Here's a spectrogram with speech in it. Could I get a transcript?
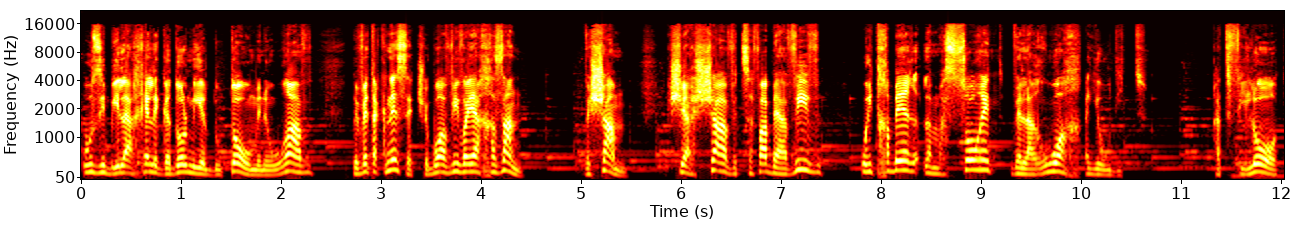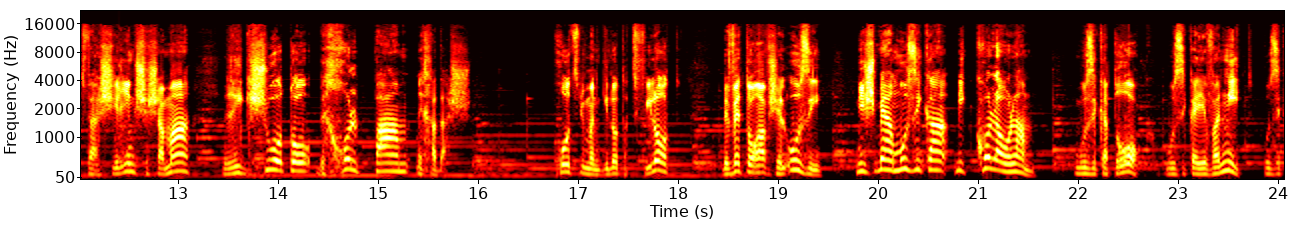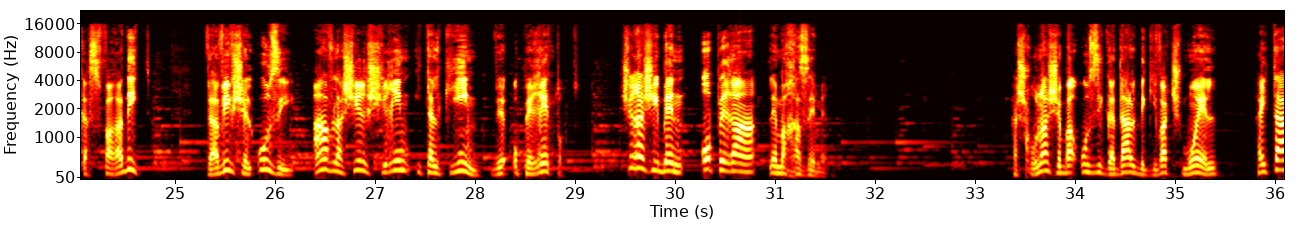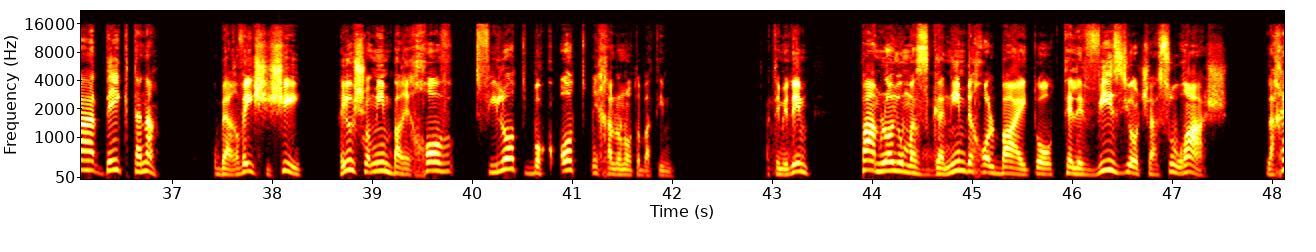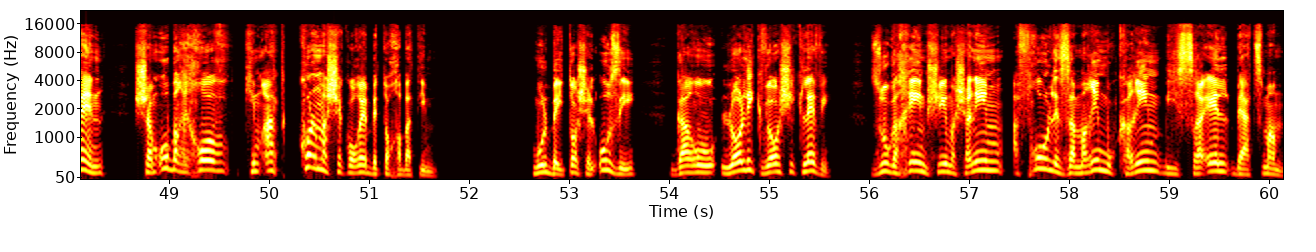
עוזי בילה חלק גדול מילדותו ומנעוריו בבית הכנסת שבו אביו היה חזן, ושם, כשישב וצפה באביו, הוא התחבר למסורת ולרוח היהודית. התפילות והשירים ששמע ריגשו אותו בכל פעם מחדש. חוץ ממנגינות התפילות, בבית הוריו של עוזי נשמעה מוזיקה מכל העולם, מוזיקת רוק, מוזיקה יוונית, מוזיקה ספרדית, ואביו של עוזי אהב לשיר שירים איטלקיים ואופרטות, שירה שהיא בין אופרה למחזמר. השכונה שבה עוזי גדל בגבעת שמואל הייתה די קטנה, ובערבי שישי היו שומעים ברחוב תפילות בוקעות מחלונות הבתים. אתם יודעים, פעם לא היו מזגנים בכל בית או טלוויזיות שעשו רעש, לכן שמעו ברחוב כמעט כל מה שקורה בתוך הבתים. מול ביתו של עוזי גרו לוליק ואושיק לוי, זוג אחים שעם השנים הפכו לזמרים מוכרים בישראל בעצמם.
